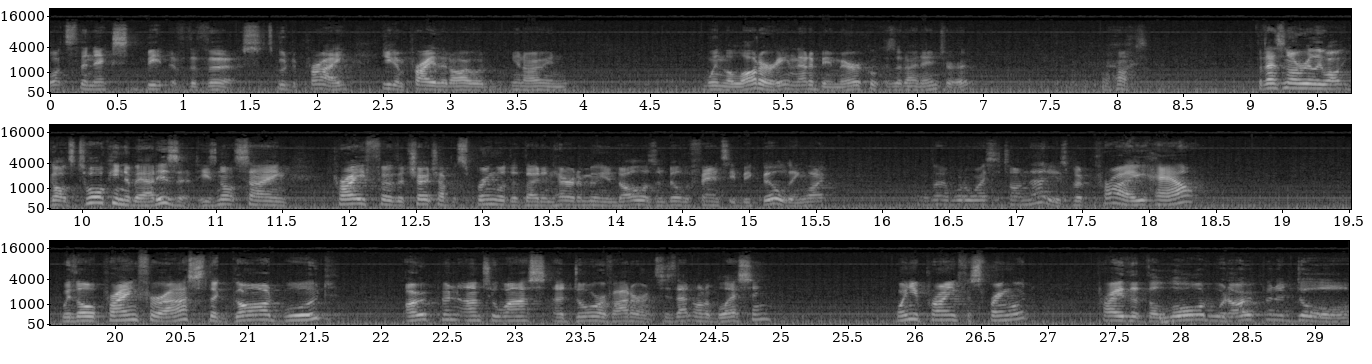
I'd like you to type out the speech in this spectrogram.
What's the next bit of the verse? It's good to pray. You can pray that I would, you know, in, win the lottery, and that'd be a miracle because I don't enter it. Right. But that's not really what God's talking about, is it? He's not saying, pray for the church up at Springwood that they'd inherit a million dollars and build a fancy big building. Like, well, what a waste of time that is. But pray, how? With all praying for us, that God would open unto us a door of utterance. Is that not a blessing? When you're praying for Springwood, pray that the Lord would open a door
